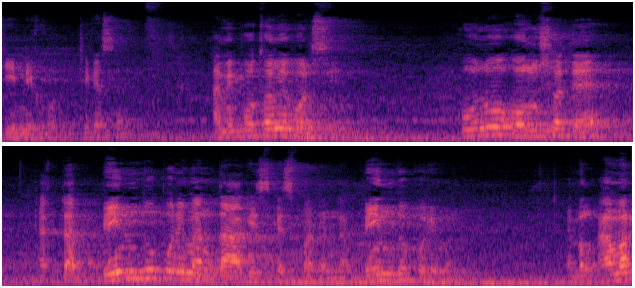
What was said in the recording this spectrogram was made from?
কি নিখুঁত, ঠিক আছে? আমি প্রথমে বলছি, কোনো অংশতে একটা বিন্দু পরিমাণ দাগ স্কেচ পাবেন না, বিন্দু পরিমাণ। এবং আমার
